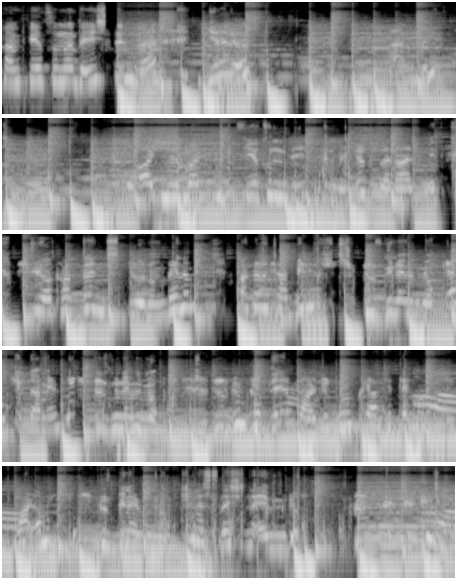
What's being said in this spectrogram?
Lütfen fiyatını değiştirme. Yarın bu admin bak fiyatını değiştirme lütfen admin. Şu yataktan istiyorum. Benim arkadaşlar benim hiç düzgün evim yok. Gerçekten benim hiç düzgün evim yok. Düzgün petlerim var, düzgün kıyafetlerim var ama hiç düzgün evim yok. Yine size şimdi evimi göstereyim.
